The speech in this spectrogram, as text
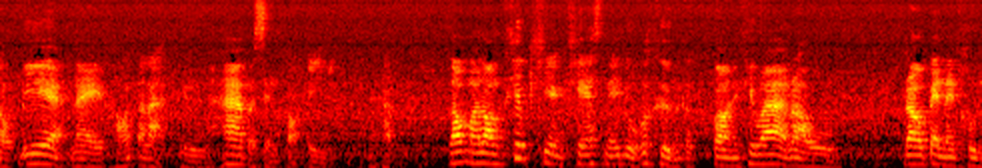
ดอกเบี้ยในท้องตลาดคือ 5%ต่อปีนะครับ เรามาลองเทียบเคียงเคสนี้ดูก็คือเหมือนกับกรณีที่ว่าเราเราเป็นในทุน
